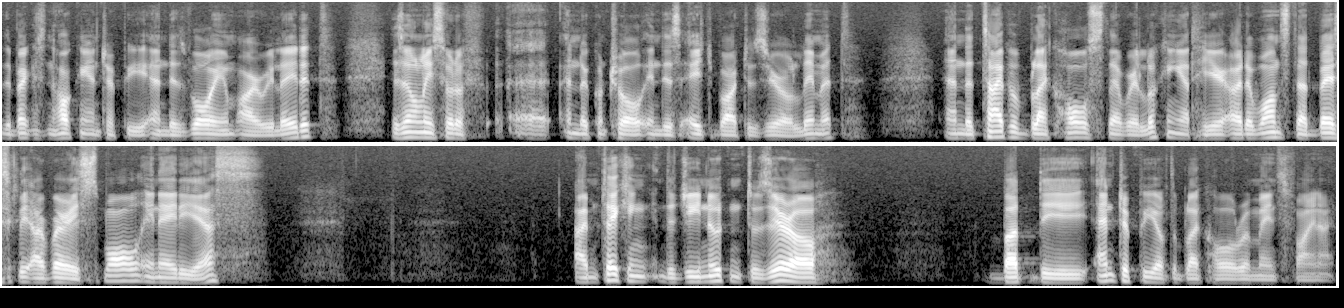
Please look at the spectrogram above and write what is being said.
the Bekenstein-Hawking entropy and this volume are related is only sort of uh, under control in this h bar to zero limit. And the type of black holes that we're looking at here are the ones that basically are very small in ADS. I'm taking the g Newton to zero, but the entropy of the black hole remains finite.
